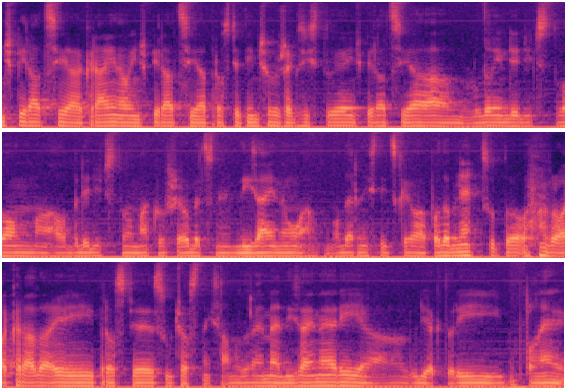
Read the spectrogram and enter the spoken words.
inšpirácia krajinou, inšpirácia proste tým, čo už existuje inšpirácia ľudovým dedičstvom alebo dedičstvom ako všeobecne dizajnu a modernistického a podobne. Sú to veľakrát aj proste súčasní samozrejme dizajnéri a ľudia, ktorí úplne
